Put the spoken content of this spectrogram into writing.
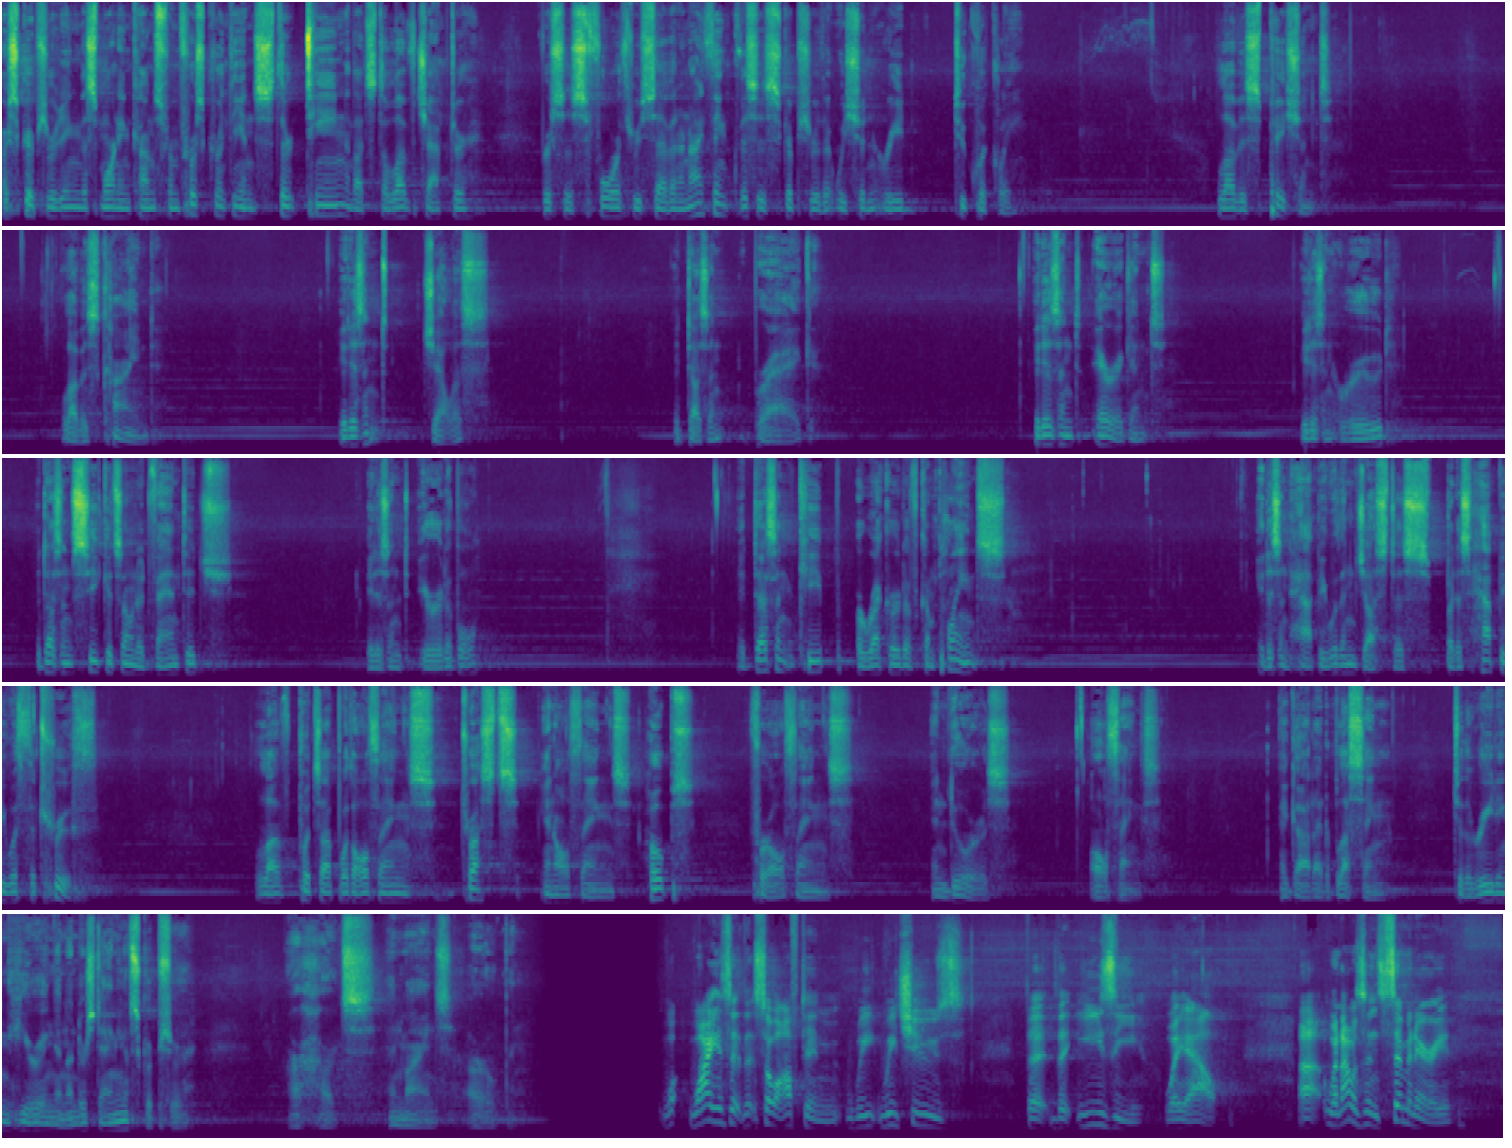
Our scripture reading this morning comes from 1 Corinthians 13, that's the love chapter, verses 4 through 7. And I think this is scripture that we shouldn't read too quickly. Love is patient, love is kind. It isn't jealous, it doesn't brag, it isn't arrogant, it isn't rude. It doesn't seek its own advantage. It isn't irritable. It doesn't keep a record of complaints. It isn't happy with injustice, but is happy with the truth. Love puts up with all things, trusts in all things, hopes for all things, endures all things. May God add a blessing to the reading, hearing, and understanding of Scripture, our hearts and minds are open. Why is it that so often we, we choose the, the easy way out? Uh, when I was in seminary,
